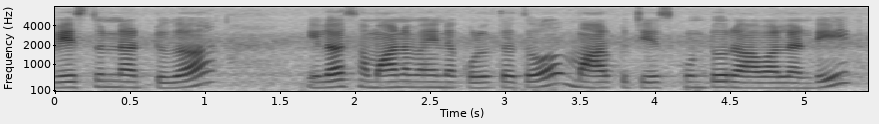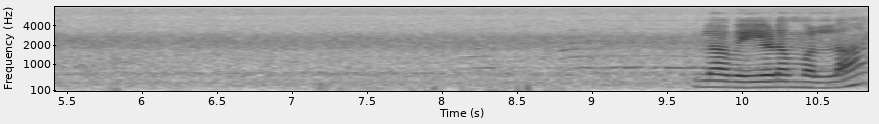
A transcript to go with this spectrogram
వేస్తున్నట్టుగా ఇలా సమానమైన కొలతతో మార్క్ చేసుకుంటూ రావాలండి. ఇలా వేయడం వల్ల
